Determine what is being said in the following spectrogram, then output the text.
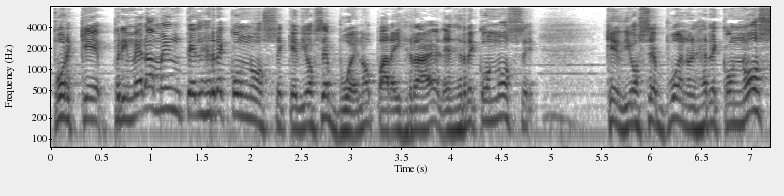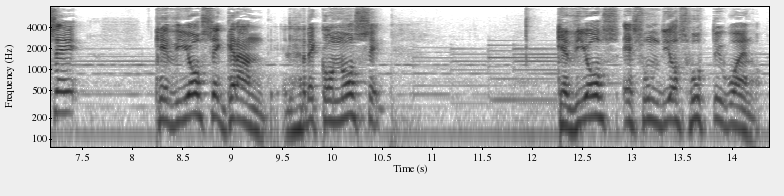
Porque primeramente él reconoce que Dios es bueno para Israel. Él reconoce que Dios es bueno. Él reconoce que Dios es grande. Él reconoce que Dios es un Dios justo y bueno.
